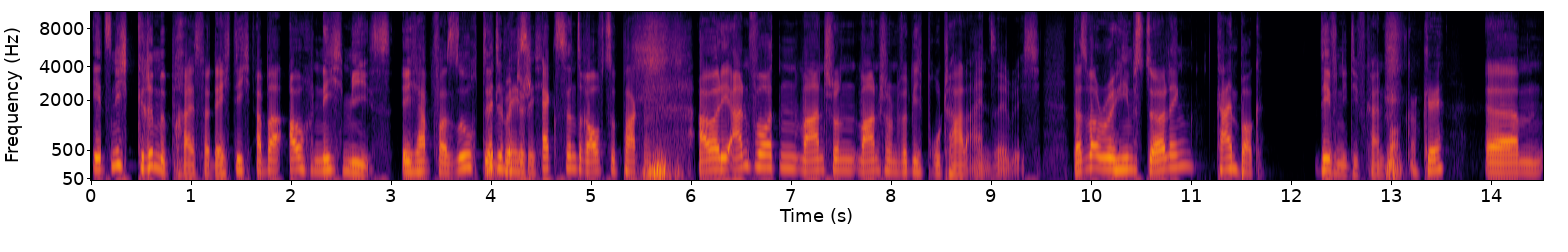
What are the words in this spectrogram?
jetzt nicht Grimme-Preis verdächtig, aber auch nicht mies. Ich habe versucht, den British Accent draufzupacken, aber die Antworten waren schon, waren schon wirklich brutal einsilbig. Das war Raheem Sterling. Kein Bock. Definitiv kein Bock. Okay. Ähm,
